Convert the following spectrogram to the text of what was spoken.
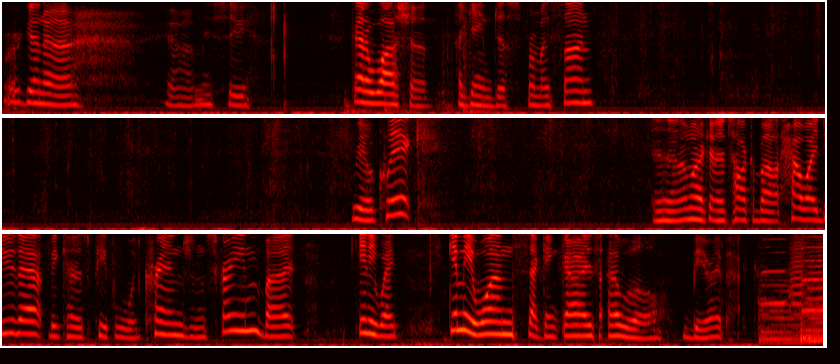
we're gonna. Yeah, let me see. Gotta wash a, a game disc for my son. Real quick. And I'm not going to talk about how I do that because people would cringe and scream, but anyway, give me one second, guys. I will be right back.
